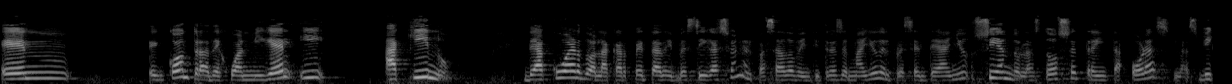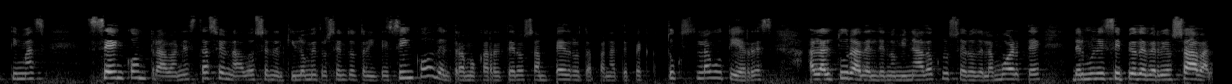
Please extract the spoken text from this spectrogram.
En, en contra de Juan Miguel y Aquino, de acuerdo a la carpeta de investigación, el pasado 23 de mayo del presente año, siendo las 12.30 horas, las víctimas se encontraban estacionados en el kilómetro 135 del tramo carretero San Pedro Tapanatepec Tuxtla Gutiérrez, a la altura del denominado crucero de la muerte del municipio de Berriozábal,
